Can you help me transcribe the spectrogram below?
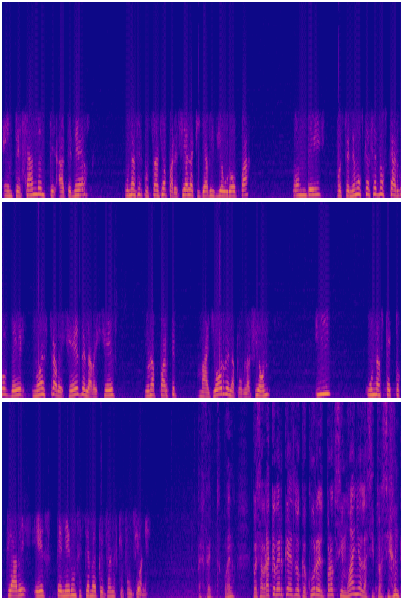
empezando a tener una circunstancia parecida a la que ya vivió Europa, donde pues tenemos que hacernos cargos de nuestra vejez, de la vejez de una parte mayor de la población y un aspecto clave es tener un sistema de pensiones que funcione. Perfecto. Bueno, pues habrá que ver qué es lo que ocurre el próximo año. La situación,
